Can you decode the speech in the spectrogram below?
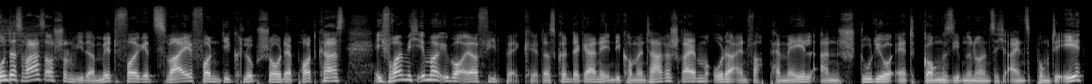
Und das war's auch schon wieder mit Folge 2 von Die Club Show, der Podcast. Ich freue mich immer über euer Feedback. Das könnt ihr gerne in die Kommentare schreiben oder einfach per Mail an studio.gong971.de.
